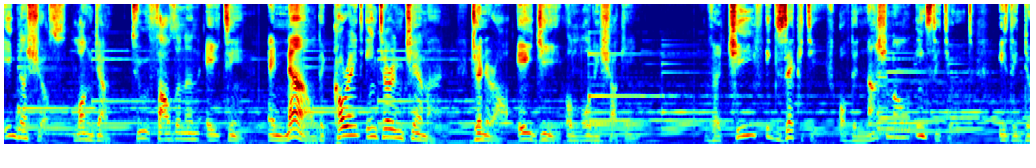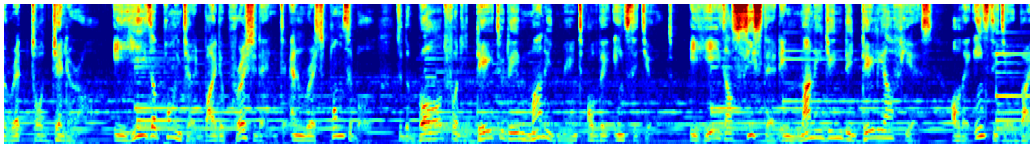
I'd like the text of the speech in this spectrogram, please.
Ignatius Longjam, 2018. And now the current interim chairman, General A.G. Olonisakin. The Chief Executive of the National Institute is the Director General. He is appointed by the President and responsible to the board for the day-to-day -day management of the Institute. He is assisted in managing the daily affairs of the Institute by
